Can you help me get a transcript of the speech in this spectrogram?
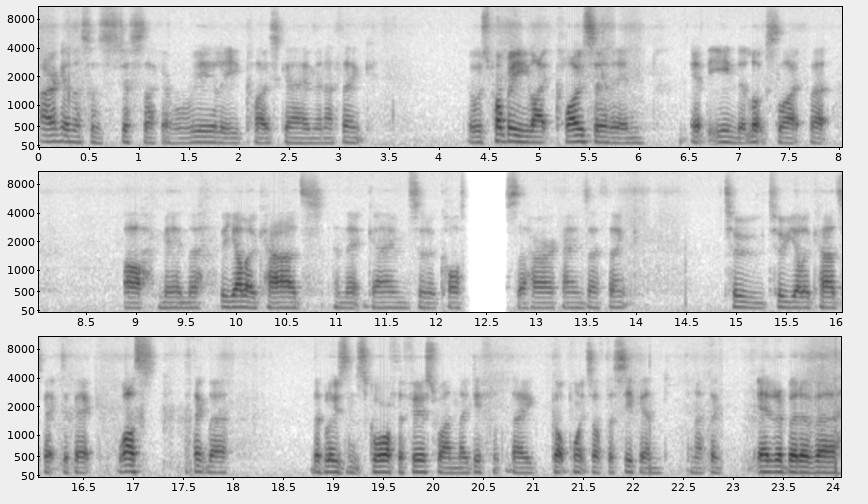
I reckon this was just like a really close game, and I think it was probably like closer than at the end it looks like. But oh man, the, the yellow cards in that game sort of cost the Hurricanes. I think two two yellow cards back to back. Whilst I think the the Blues didn't score off the first one, they definitely they got points off the second, and I think added a bit of a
